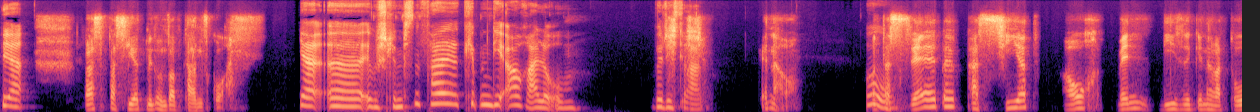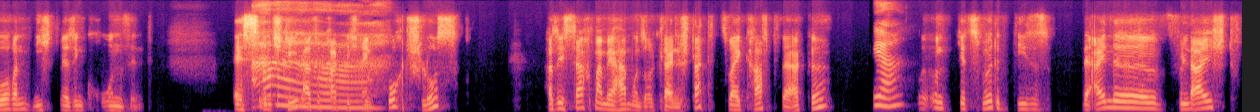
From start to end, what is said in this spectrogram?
Ja. Was passiert mit unserem Tanzchor? Ja, äh, im schlimmsten Fall kippen die auch alle um, würde ich sagen. Genau. Oh. Und dasselbe passiert auch, wenn diese Generatoren nicht mehr synchron sind. Es ah. entsteht also praktisch ein Kurzschluss. Also ich sag mal, wir haben unsere kleine Stadt, zwei Kraftwerke. Ja. Und jetzt würde dieses, der eine vielleicht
